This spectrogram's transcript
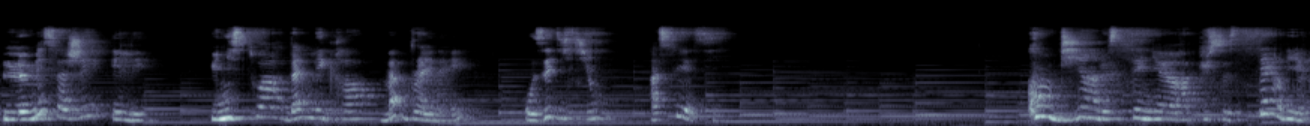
Le messager ailé, une histoire d'Allegra McBrainey aux éditions ACSI. Combien le Seigneur a pu se servir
